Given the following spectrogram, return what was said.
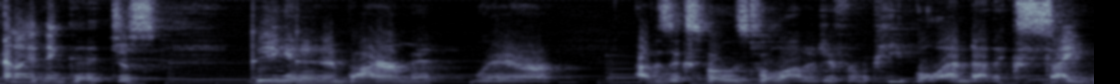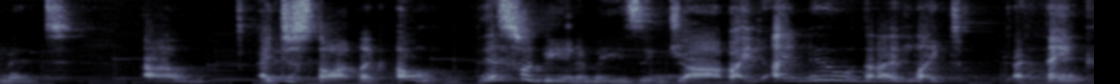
And I think that just being in an environment where I was exposed to a lot of different people and that excitement um, I just thought like, oh, this would be an amazing job. I, I knew that I'd liked, I think,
